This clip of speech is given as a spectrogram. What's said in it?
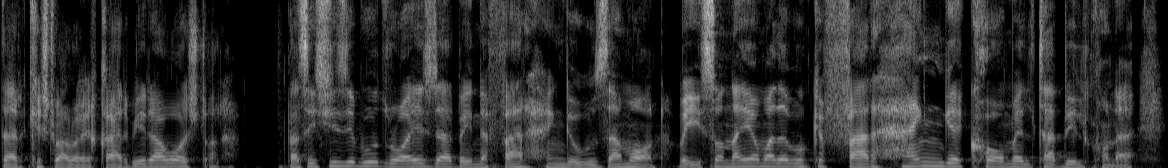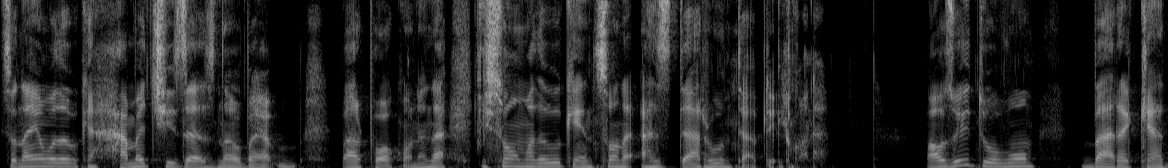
در کشورهای غربی رواج داره. پس این چیزی بود رایج در بین فرهنگ او زمان و عیسی نیامده بود که فرهنگ کامل تبدیل کنه. عیسی نیامده بود که همه چیز از نو برپا کنه. نه عیسی آمده بود که انسان از درون تبدیل کنه. موضوع دوم برکت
